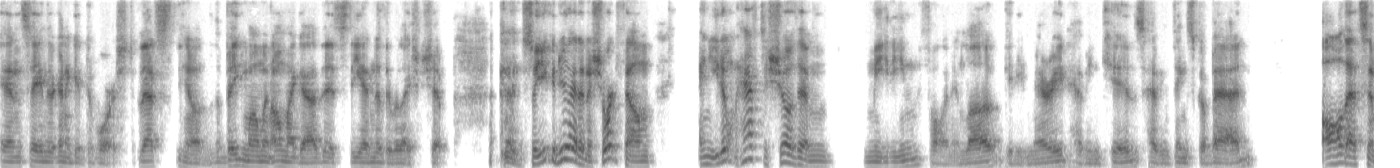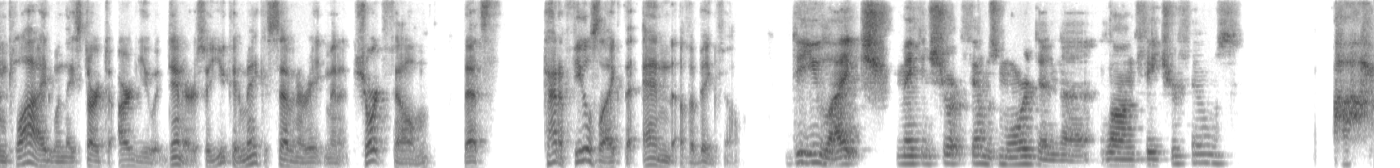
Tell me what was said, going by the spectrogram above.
and saying they're going to get divorced. That's, you know, the big moment. Oh my God, it's the end of the relationship. so you can do that in a short film and you don't have to show them meeting, falling in love, getting married, having kids, having things go bad. All that's implied when they start to argue at dinner. So you can make a seven or eight minute short film that's kind of feels like the end of a big film. Do you like sh- making short films more than uh, long feature films? Ah,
